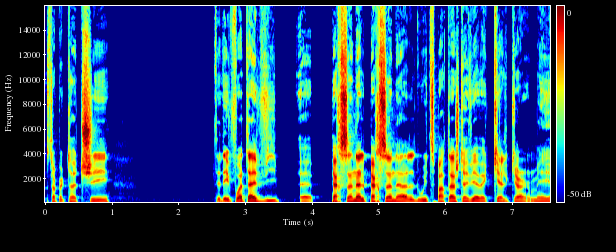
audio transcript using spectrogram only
c'est un peu touché. Tu sais, des fois, ta vie euh, personnelle, personnelle, oui, tu partages ta vie avec quelqu'un, mais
